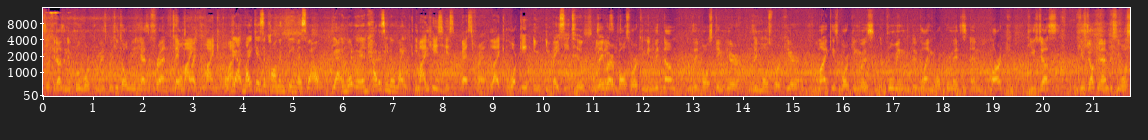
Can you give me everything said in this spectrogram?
So he doesn't improve work permits, but he told me he has a friend. Name called Mike, Mike, Mike. Yeah, Mike is a common theme as well. Yeah, and what and how does he know Mike? Mike is his best friend, like working in embassy too. In They were both working in Vietnam. and They both came here. and They mm-hmm. both work here. Mike is working with approving the declining work permits, and Mark, he's just his job in embassy was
